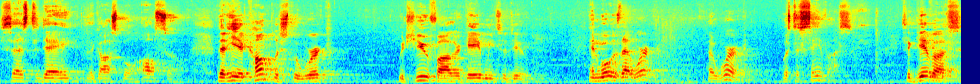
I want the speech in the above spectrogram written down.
says today in the gospel also that he accomplished the work which you, Father, gave me to do. And what was that work? That work was to save us, to give us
